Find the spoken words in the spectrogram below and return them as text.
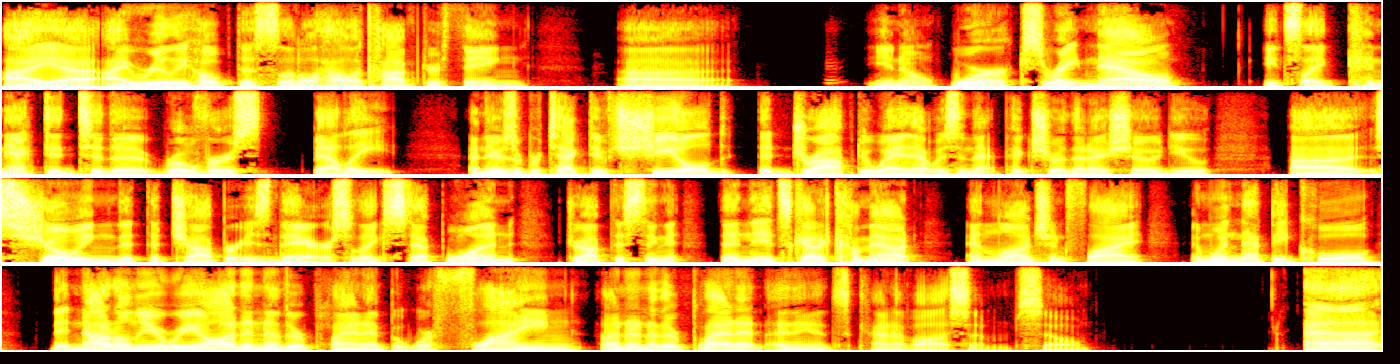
I uh, I really hope this little helicopter thing, uh, you know, works. Right now, it's like connected to the rover's belly, and there's a protective shield that dropped away. That was in that picture that I showed you, uh, showing that the chopper is there. So like step one, drop this thing. Then it's got to come out and launch and fly. And wouldn't that be cool? That not only are we on another planet, but we're flying on another planet. I think it's kind of awesome. So, uh,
